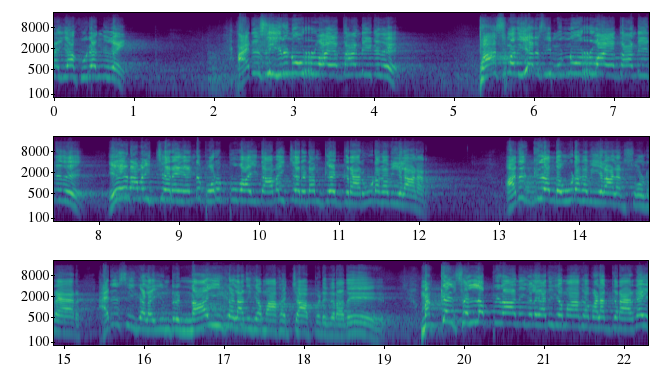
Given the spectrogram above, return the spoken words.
ஐயா குரங்குகை அரிசி இருநூறு ரூபாயை தாண்டிடுது பாஸ்மதி அரிசி முன்னூறு ரூபாயை தாண்டிடுது ஏன் அமைச்சரே என்று பொறுப்பு வாய்ந்த அமைச்சரிடம் கேட்கிறார் ஊடகவியலாளர். அதுக்கு அந்த ஊடகவியலாளர் சொல்றார் அரிசிகளை இன்று நாய்கள் அதிகமாக சாப்பிடுகிறது. மக்கள் செல்ல பிராணிகளை அதிகமாக வளர்க்கிறார்கள்.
